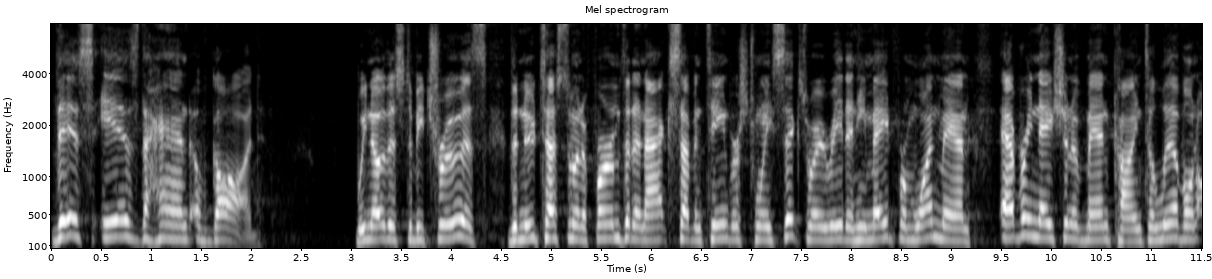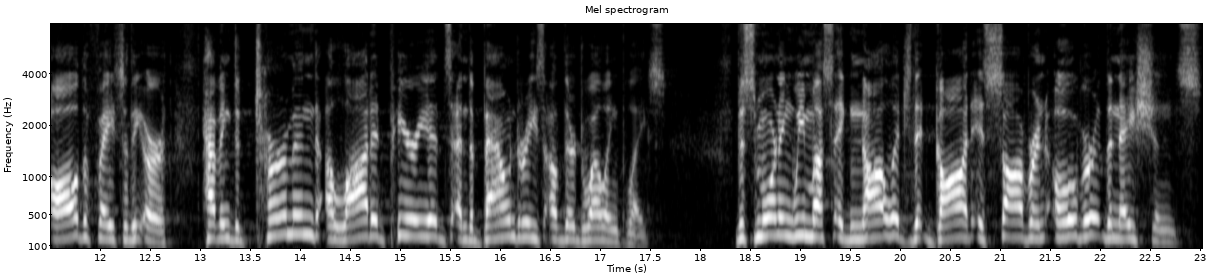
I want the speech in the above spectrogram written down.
This is the hand of God We know this to be true as the New Testament affirms it in Acts 17, verse 26, where we read, And he made from one man every nation of mankind to live on all the face of the earth, having determined allotted periods and the boundaries of their dwelling place. This morning, we must acknowledge that God is sovereign over the nations,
